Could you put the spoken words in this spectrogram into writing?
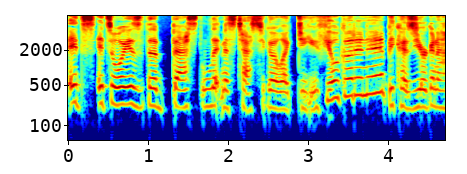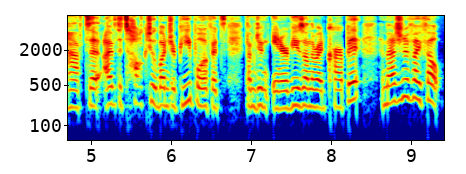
it's it's always the best litmus test to go like do you feel good in it because you're gonna have to i have to talk to a bunch of people if it's if i'm doing interviews on the red carpet imagine if i felt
